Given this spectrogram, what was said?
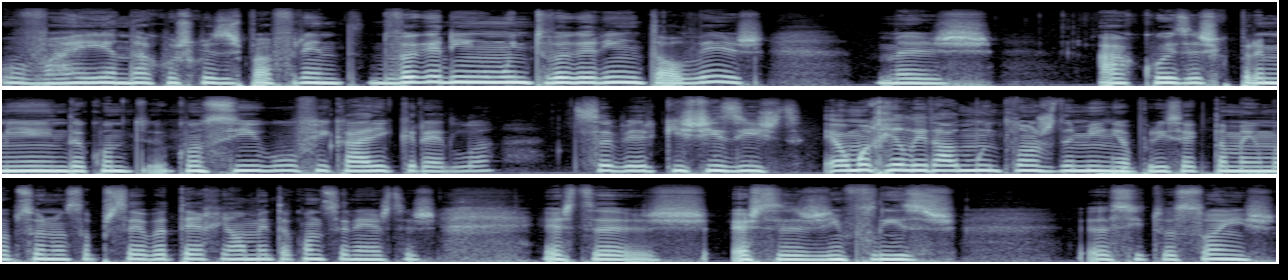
vai andar com as coisas para a frente. Devagarinho, muito devagarinho, talvez, mas há coisas que para mim ainda consigo ficar incrédula de saber que isto existe. É uma realidade muito longe da minha, por isso é que também uma pessoa não se apercebe até realmente acontecerem estas, estas, estas infelizes uh, situações.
